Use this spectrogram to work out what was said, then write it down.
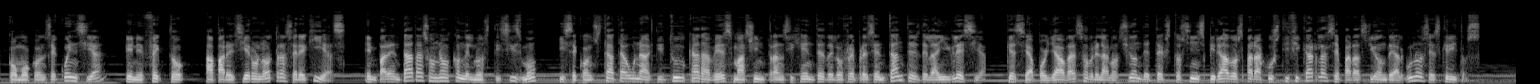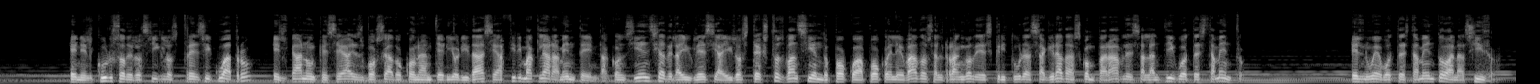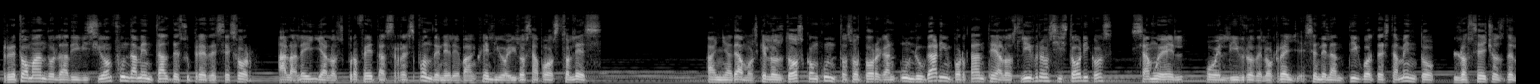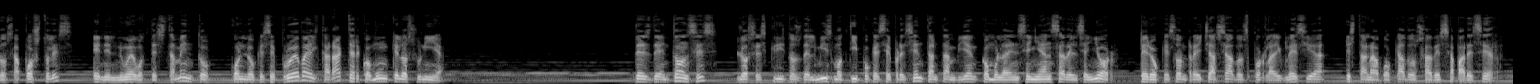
Como consecuencia, en efecto, aparecieron otras herejías, emparentadas o no con el gnosticismo, y se constata una actitud cada vez más intransigente de los representantes de la Iglesia, que se apoyaba sobre la noción de textos inspirados para justificar la separación de algunos escritos. En el curso de los siglos III y IV, el canon que se ha esbozado con anterioridad se afirma claramente en la conciencia de la Iglesia y los textos van siendo poco a poco elevados al rango de escrituras sagradas comparables al Antiguo Testamento. El Nuevo Testamento ha nacido, retomando la división fundamental de su predecesor, a la ley y a los profetas responden el Evangelio y los apóstoles, Añadamos que los dos conjuntos otorgan un lugar importante a los libros históricos, Samuel, o el libro de los reyes en el Antiguo Testamento, los hechos de los apóstoles, en el Nuevo Testamento, con lo que se prueba el carácter común que los unía. Desde entonces, los escritos del mismo tipo que se presentan también como la enseñanza del Señor, pero que son rechazados por la Iglesia, están abocados a desaparecer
